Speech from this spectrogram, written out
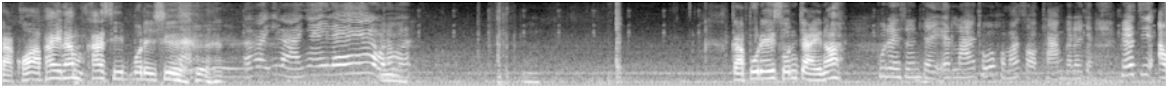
กะขออภัยน้ำค่าชีดบ่ได้ซื้อ แล้วว่าอีหลาใหญ่แล้วอืม แล้วว่ากะผู้ใดสนใจเนาะผู้ใดสนใจแอดไลน์โทรเข้ามาสอบถามกันได้จ้ะเพชรที่เอา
